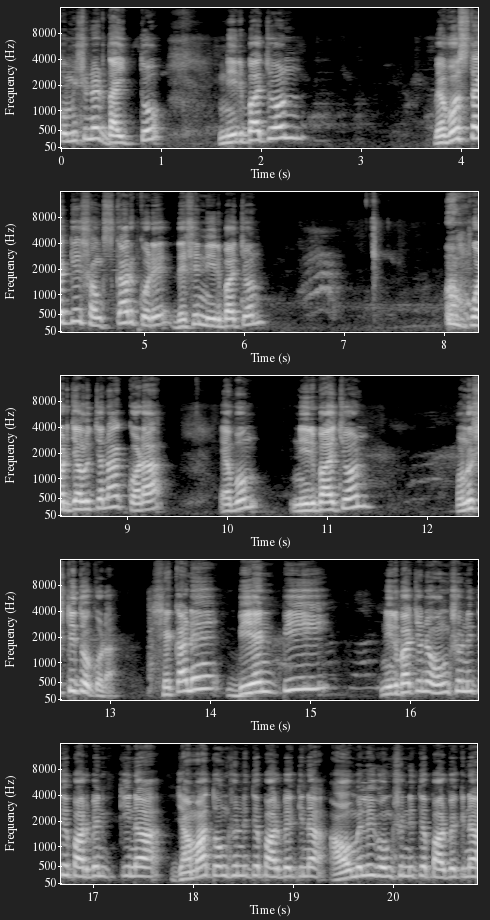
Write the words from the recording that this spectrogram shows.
কমিশনের দায়িত্ব। নির্বাচন ব্যবস্থাকে সংস্কার করে দেশের নির্বাচন পর্যালোচনা করা এবং নির্বাচন অনুষ্ঠিত করা। সেখানে বিএনপি নির্বাচনে অংশ নিতে পারবেন কিনা, জামাত অংশ নিতে পারবে কিনা, আওয়ামী লীগ অংশ নিতে পারবে কিনা,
